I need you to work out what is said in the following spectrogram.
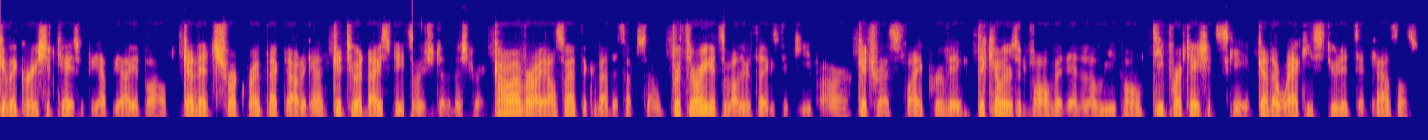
immigration case with the FBI involved, and then shrunk right back down again, get to a nice, neat solution to the mystery. However, I also have to commend this episode for throwing in some other things to keep our interest, like proving the killer's involvement in an illegal deportation scheme, and the wacky students in Castle's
